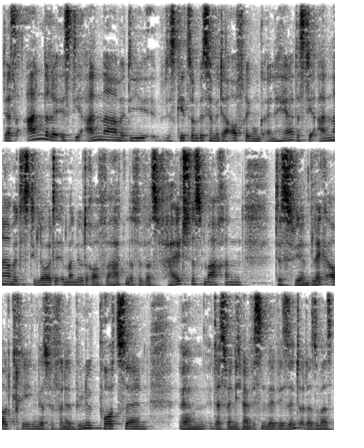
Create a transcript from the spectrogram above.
Das andere ist die Annahme, die, das geht so ein bisschen mit der Aufregung einher, dass die Annahme, dass die Leute immer nur darauf warten, dass wir was Falsches machen, dass wir einen Blackout kriegen, dass wir von der Bühne purzeln, ähm, dass wir nicht mehr wissen, wer wir sind oder sowas.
